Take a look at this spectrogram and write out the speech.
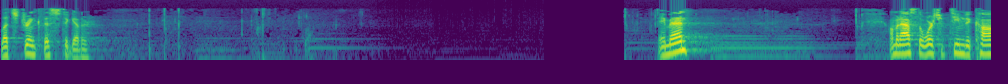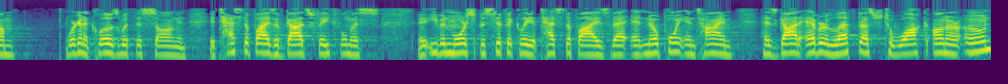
Let's drink this together. Amen. I'm going to ask the worship team to come. We're going to close with this song, and it testifies of God's faithfulness. Even more specifically, it testifies that at no point in time has God ever left us to walk on our own.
